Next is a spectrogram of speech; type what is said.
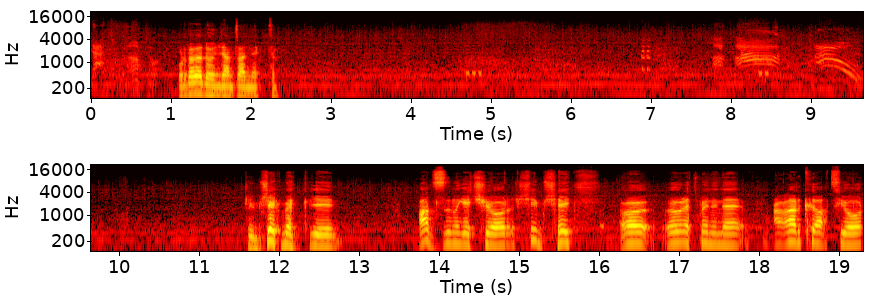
That's what I'm talking Burada da döneceğim zannettim. Şimşek McQueen Hudson'ı geçiyor. Şimşek öğretmenine arka atıyor.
